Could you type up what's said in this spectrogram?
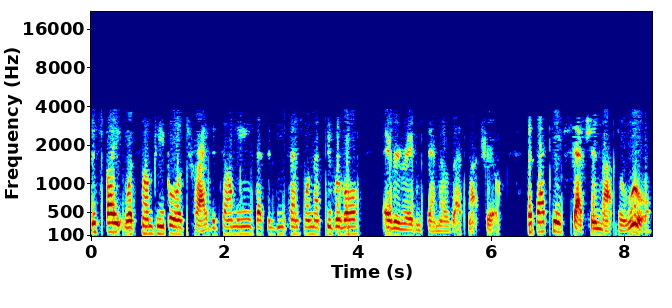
Despite what some people have tried to tell me that the defense won that Super Bowl, every Ravens fan knows that's not true. But that's the exception, not the rule.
